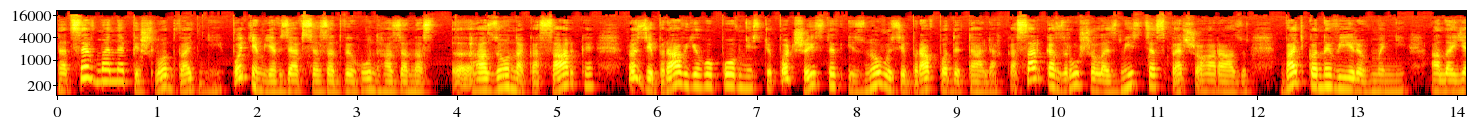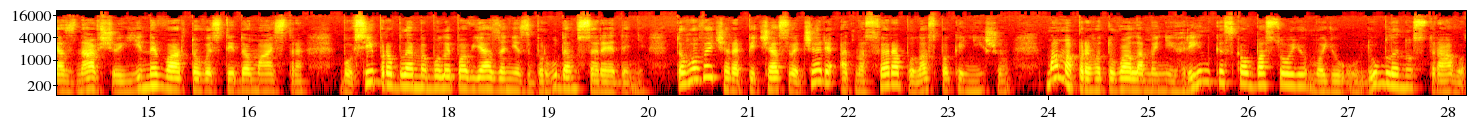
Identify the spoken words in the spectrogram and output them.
На це в мене пішло два дні. Потім я взявся за двигун газона, е, газона касарки, розібрав його повністю, почистив і знову зібрав по деталях. Касарка зрушила з місця з першого разу. Батько не вірив мені, але я знав, що її не варто вести до майстра, бо всі проблеми були пов'язані з брудом всередині. Того вечора під час вечері атмосфера була спокійнішою. Мама приготувала мені грінки з ковбасою, мою улюблену страву,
